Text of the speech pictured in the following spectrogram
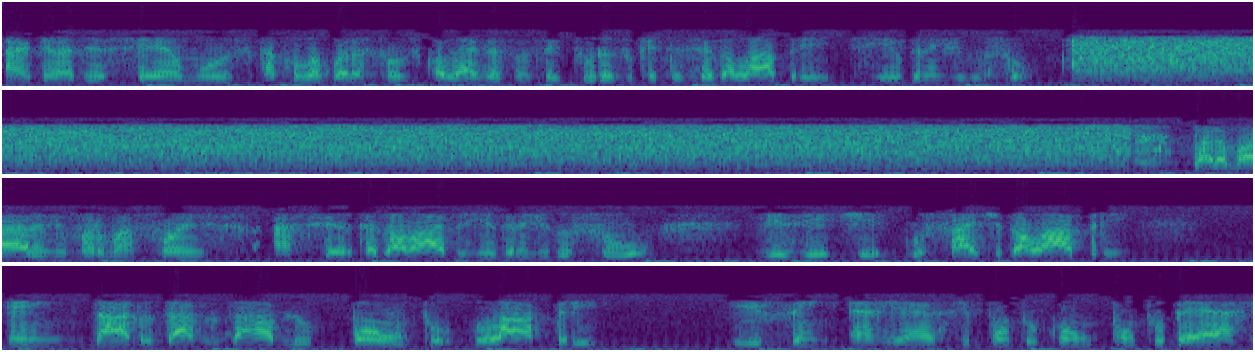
agradecemos a colaboração dos colegas nas leituras do QTC da Labre, Rio Grande do Sul. Para maiores informações acerca da Labre Rio Grande do Sul, visite o site da Labre em www.labre-rs.com.br.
